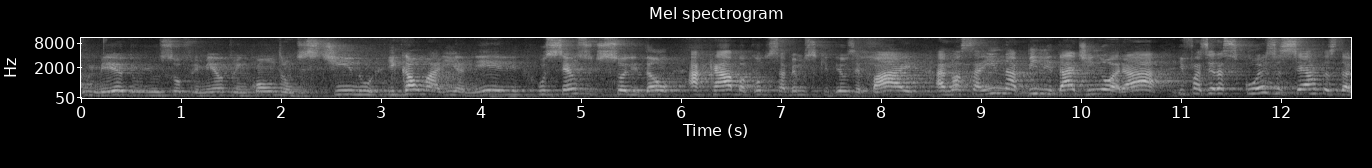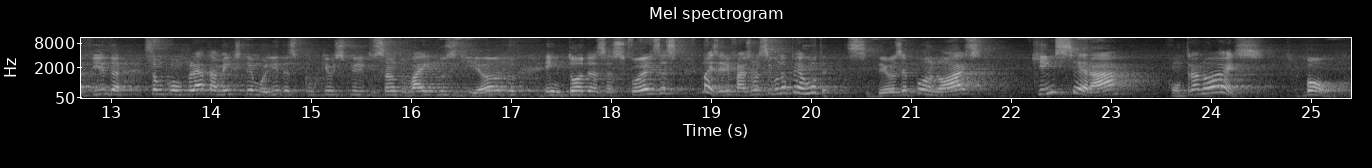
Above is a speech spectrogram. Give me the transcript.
o medo e o sofrimento encontram destino e calmaria nele, o senso de solidão acaba quando sabemos que Deus é Pai, a nossa inabilidade em orar e fazer as coisas certas da vida são completamente demolidas porque o Espírito Santo vai nos guiando em todas as coisas, mas ele faz uma segunda pergunta: se Deus é por nós, quem será contra nós? Bom,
